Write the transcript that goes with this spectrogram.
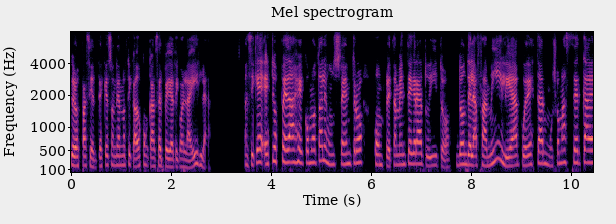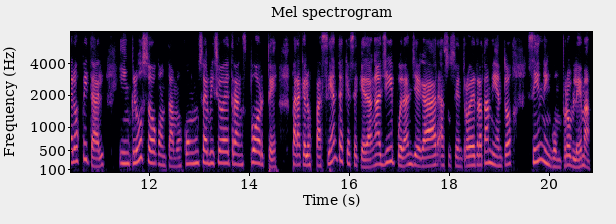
de los pacientes que son diagnosticados con cáncer pediátrico en la isla. Así que este hospedaje como tal es un centro completamente gratuito, donde la familia puede estar mucho más cerca del hospital. Incluso contamos con un servicio de transporte para que los pacientes que se quedan allí puedan llegar a su centro de tratamiento sin ningún problema.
